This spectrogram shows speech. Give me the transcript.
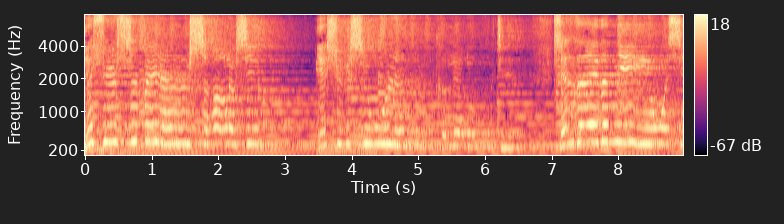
也许是被人伤了心，也许是无人可了解，现在的你，我想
